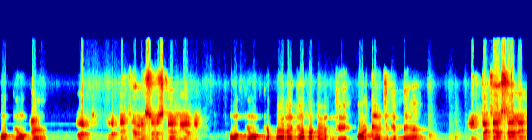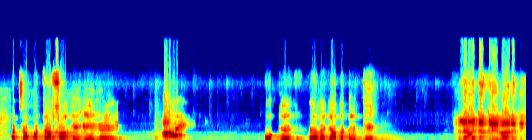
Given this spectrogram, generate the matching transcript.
Okay okay. बहुत बहुत अच्छा महसूस कर दिया अभी। Okay okay. पहले क्या तकलीफ़ थी और एज कितनी है? एक पचास साल है। अच्छा पचास साल की एज है। हाँ, ओके पहले क्या तकलीफ़ थी? पहले में तकलीफ़ आ रही थी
